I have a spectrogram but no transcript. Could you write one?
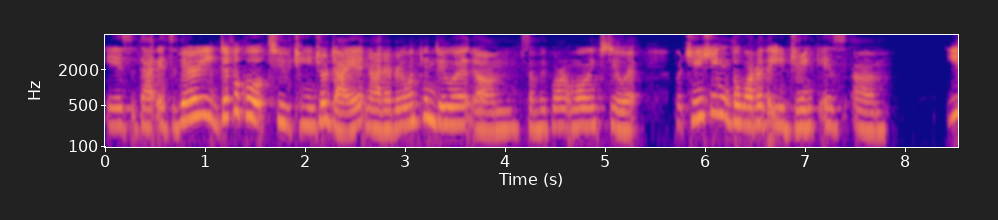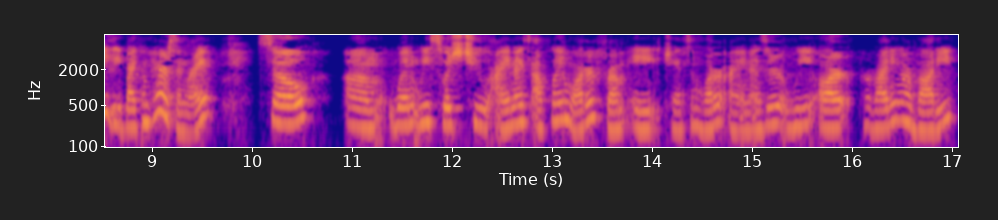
is that it's very difficult to change your diet. Not everyone can do it. Um, some people aren't willing to do it. But changing the water that you drink is easy by comparison, right? So um, when we switch to ionized alkaline water from a Chanson Water ionizer, we are providing our body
